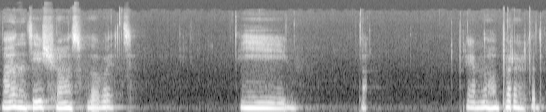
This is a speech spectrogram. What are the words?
Маю надію, що вам сподобається. І так, приємного перегляду.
